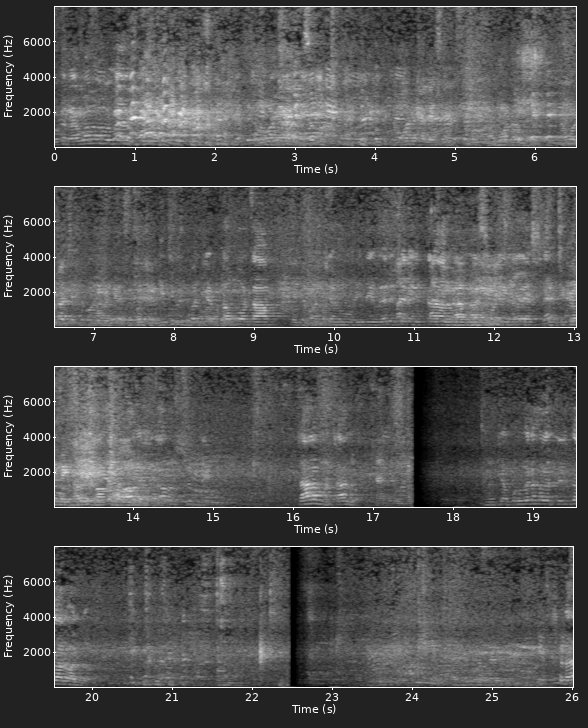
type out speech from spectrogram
ఒక రవ్వ కొంచెం టమోటా కొంచెం ఇది వేరుశనగ వస్తుంది. చాలమ్మా చాలు. నువ్వు చెప్పకపోయినా మళ్ళీ తింటారు వాళ్ళు. ఇక్కడ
